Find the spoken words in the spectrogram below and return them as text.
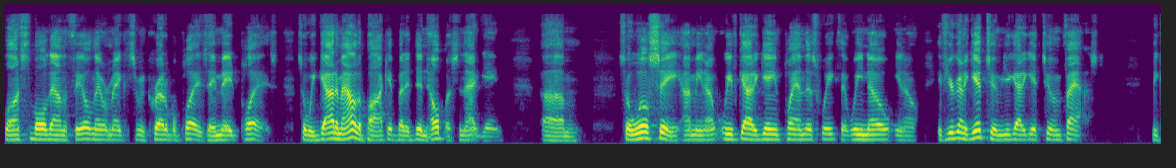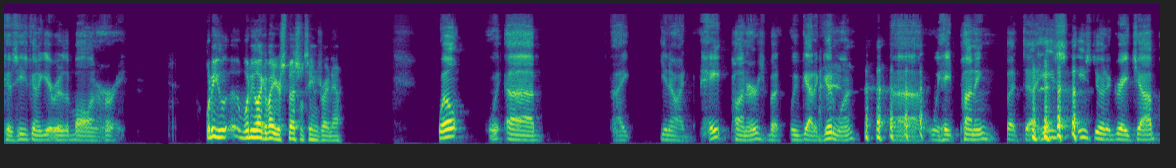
launch the ball down the field, and they were making some incredible plays. They made plays, so we got him out of the pocket, but it didn't help us in that game. Um, so we'll see. I mean, uh, we've got a game plan this week that we know, you know, if you're going to get to him, you got to get to him fast because he's going to get rid of the ball in a hurry. What do you What do you like about your special teams right now? Well, uh, I you know I hate punters, but we've got a good one. Uh, we hate punting, but uh, he's he's doing a great job.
